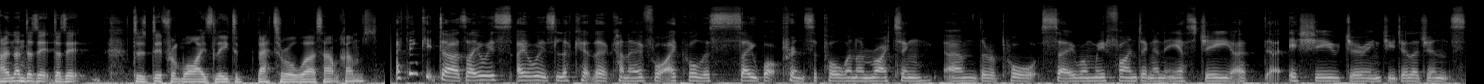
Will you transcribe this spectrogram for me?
And, and does it does it does different whys lead to better or worse outcomes? I think it does. I always I always look at the kind of what I call the so what principle when I'm writing um, the report. So when we're finding an ESG uh, issue during due diligence,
